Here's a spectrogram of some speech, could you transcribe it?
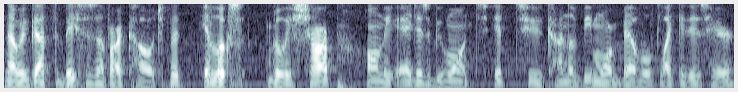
now we've got the bases of our couch but it looks really sharp on the edges. We want it to kind of be more beveled like it is here.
